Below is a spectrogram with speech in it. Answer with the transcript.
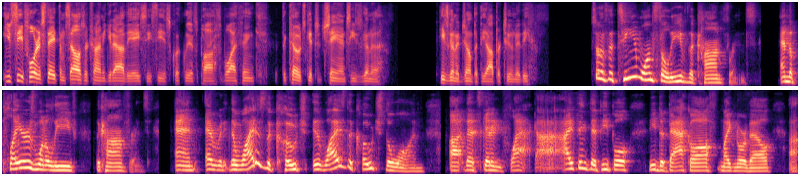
You see, Florida State themselves are trying to get out of the ACC as quickly as possible. I think if the coach gets a chance, he's gonna he's gonna jump at the opportunity. So if the team wants to leave the conference and the players want to leave the conference and everybody then why does the coach why is the coach the one uh, that's getting flack I, I, think that people need to back off mike norvell uh,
